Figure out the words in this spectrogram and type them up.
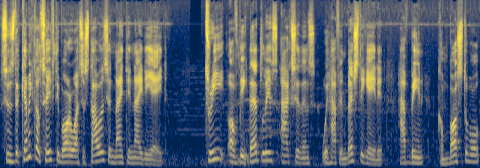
Since the Chemical Safety Board was established in 1998, three of the deadliest accidents we have investigated have been combustible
